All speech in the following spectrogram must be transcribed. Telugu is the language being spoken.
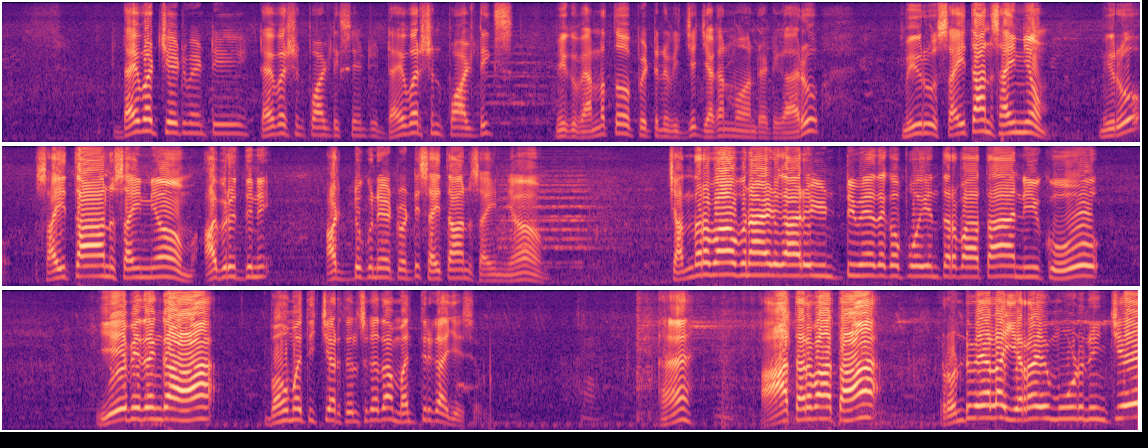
డైవర్ట్ చేయటం ఏంటి? డైవర్షన్ పాలిటిక్స్ ఏంటి? డైవర్షన్ పాలిటిక్స్ మీకు వెన్నతో పెట్టిన విద్య జగన్మోహన్ రెడ్డి గారు. మీరు సైతాన్ సైన్యం. మీరు సైతాను సైన్యం అభివృద్ధిని అడ్డుకునేటువంటి సైతాను సైన్యం. చంద్రబాబు నాయుడు గారు ఇంటి మీదకు పోయిన తర్వాత నీకు ఏ విధంగా బహుమతి ఇచ్చారో తెలుసు కదా? మంత్రిగా చేసావు ఆ? ఆ తర్వాత రెండు వేల ఇరవై మూడు నుంచే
